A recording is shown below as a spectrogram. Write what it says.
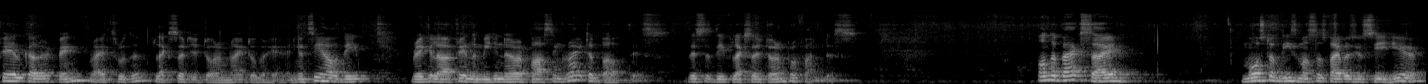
pale colored pin right through the flexor digitorum right over here. And you can see how the brachial artery and the median nerve are passing right above this. This is the flexor digitorum profundus. On the back side, most of these muscle fibers you see here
